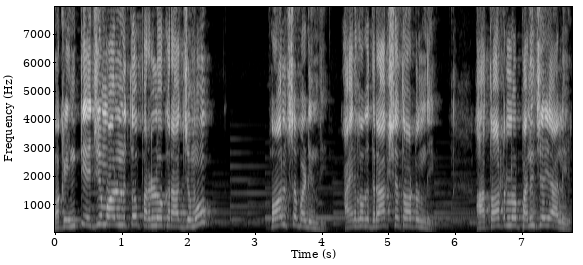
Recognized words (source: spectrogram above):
ఒక ఇంటి యజమానునితో పరలోక రాజ్యము పోల్చబడింది. ఆయనకు ఒక ద్రాక్ష తోట ఉంది. ఆ తోటలో పని చేయాలి.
